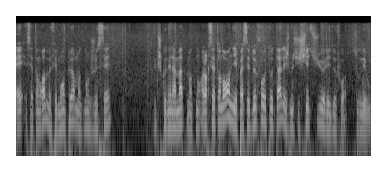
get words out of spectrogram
Eh, cet endroit me fait moins peur maintenant que je sais. Vu que je connais la map maintenant. Alors que cet endroit, on y est passé deux fois au total et je me suis chié dessus euh, les deux fois. Souvenez-vous.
